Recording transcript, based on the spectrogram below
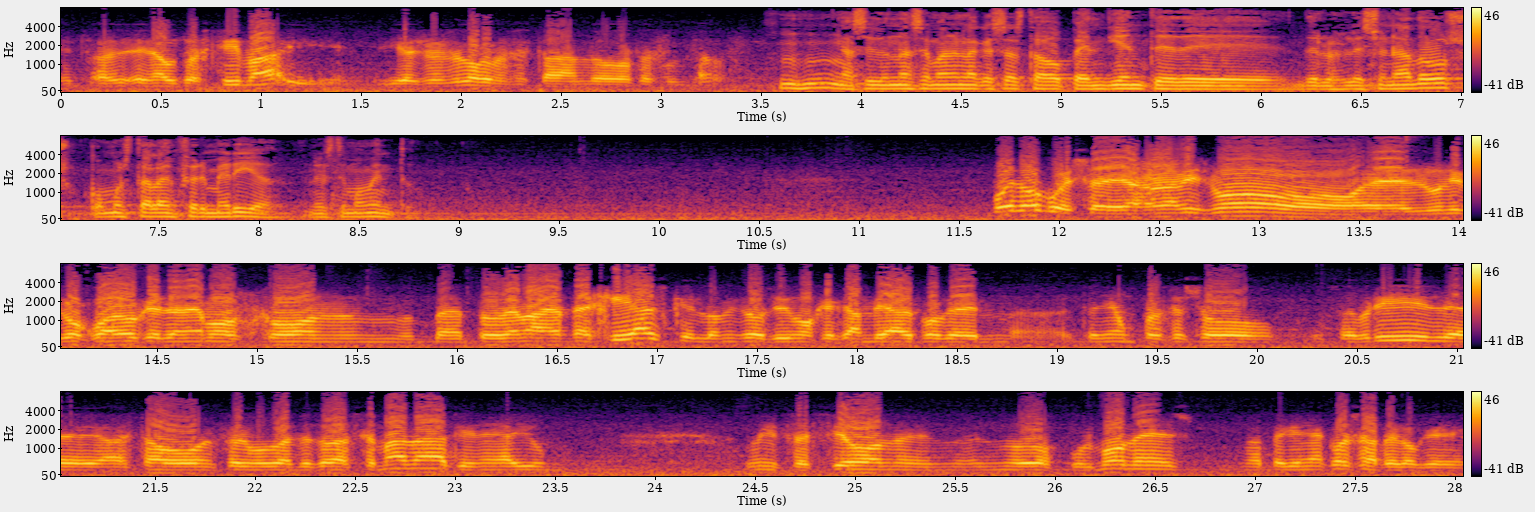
en, autoestima y, y eso es lo que nos está dando los resultados. Ha sido una semana en la que se ha estado pendiente de, de los lesionados. ¿Cómo está la enfermería en este momento? Bueno, pues eh, ahora mismo el único jugador que tenemos con eh, problemas de energías, que el domingo lo tuvimos que cambiar porque eh, tenía un proceso febril, eh, ha estado enfermo durante toda la semana, tiene ahí un- una infección en, en uno de los pulmones, una pequeña cosa, pero que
